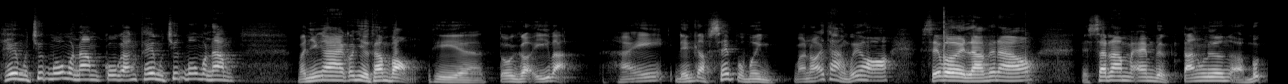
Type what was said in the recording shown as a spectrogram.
thêm một chút mỗi một năm, cố gắng thêm một chút mỗi một năm. Và những ai có nhiều tham vọng thì à, tôi gợi ý bạn, hãy đến gặp sếp của mình và nói thẳng với họ, sếp ơi, làm thế nào? Để sang năm em được tăng lương ở mức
